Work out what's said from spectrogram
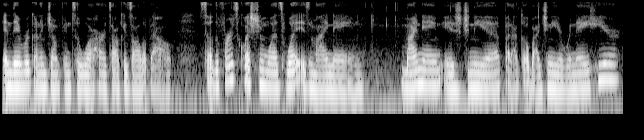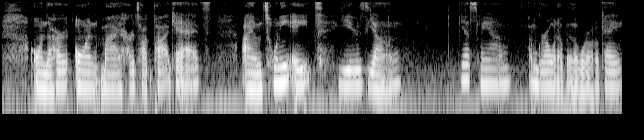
And then we're going to jump into what Her Talk is all about. So the first question was, What is my name? My name is Jania, but I go by Jania Renee here on the her on my Her Talk podcast. I am 28 years young. Yes, ma'am. I'm growing up in the world, okay?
